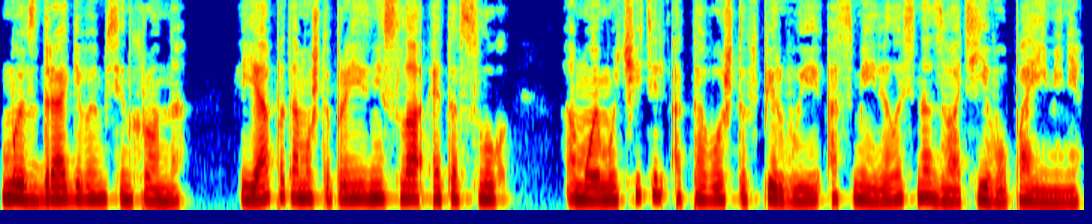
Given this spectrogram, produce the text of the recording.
Мы вздрагиваем синхронно. Я, потому что произнесла это вслух, а мой мучитель от того, что впервые осмелилась назвать его по имени.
